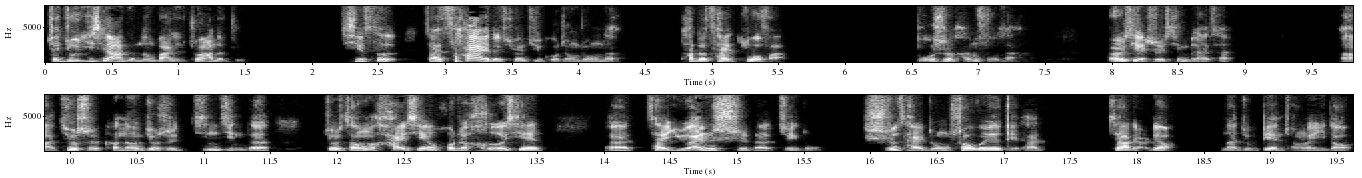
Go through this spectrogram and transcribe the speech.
这就一下子能把你抓得住。其次，在菜的选取过程中呢，他的菜做法不是很复杂，而且是新派菜，啊，就是可能就是仅仅的，就是从海鲜或者河鲜，呃，在原始的这种食材中稍微给它加点料，那就变成了一道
